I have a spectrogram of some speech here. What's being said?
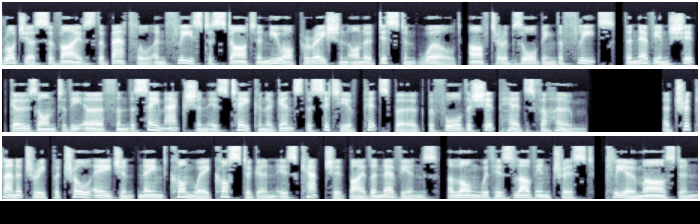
Roger survives the battle and flees to start a new operation on a distant world. After absorbing the fleets, the Nevian ship goes on to the Earth and the same action is taken against the city of Pittsburgh before the ship heads for home. A triplanetary patrol agent named Conway Costigan is captured by the Nevians, along with his love interest, Clio Marsden,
